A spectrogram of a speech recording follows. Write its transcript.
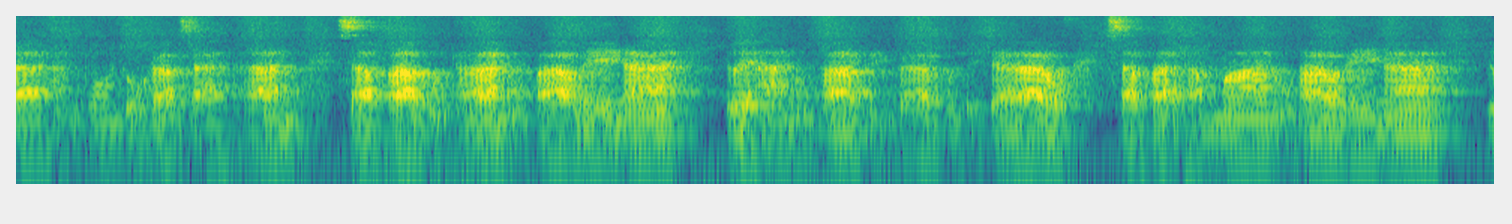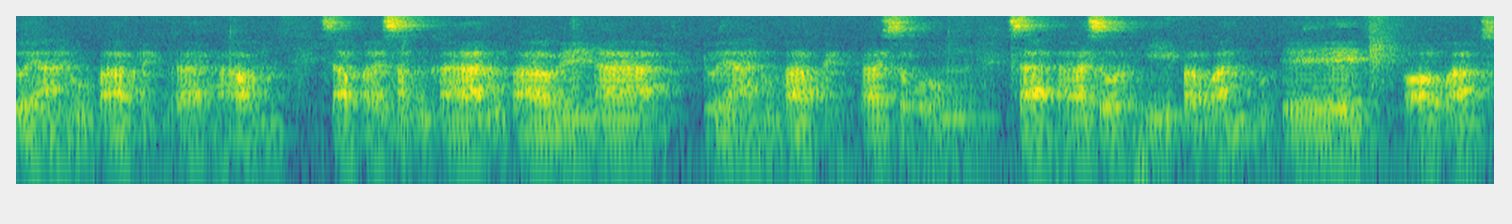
ดาทั้งปวงจงรักษาท่านสัพพพุทธานุภาเวนะด้วยอนุภาพแห่งพระพุทธเจ้าสัพพธรรมานุภาเวนะด้วยอนุภาพแห่งพระธรรมสัพพสังฆานุภาเวนะด้วยอนุภาพแห่งพระสงฆ์ สัทธาโสธีพระวันตุเต ขอความส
